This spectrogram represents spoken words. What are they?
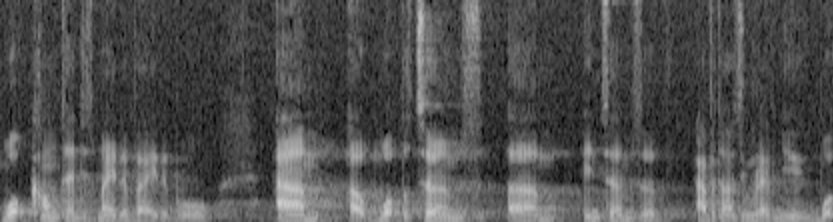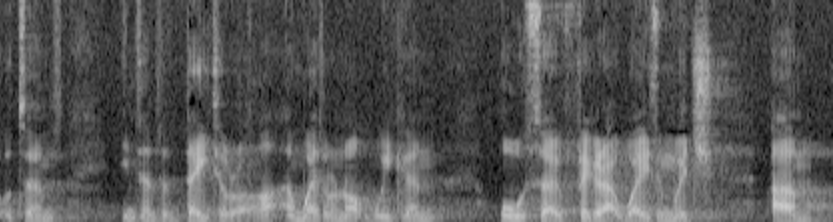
what content is made available, um, uh, what the terms um, in terms of advertising revenue, what the terms in terms of data are, and whether or not we can also figure out ways in which um,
